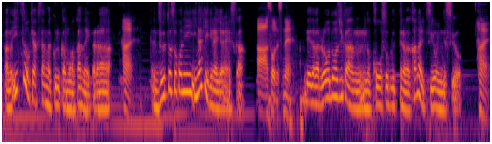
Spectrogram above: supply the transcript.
い、あのいつお客さんが来るかもわかんないから、はい。ずっとそこにいなきゃいけないじゃないですか。ああ、そうですね。で、だから労働時間の拘束っていうのがかなり強いんですよ。はい。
